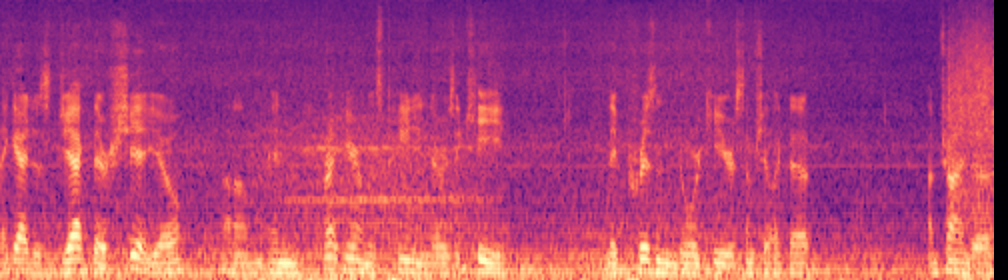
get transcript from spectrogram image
That guy just jacked their shit, yo. Um, and right here on this painting, there is a key the prison door key or some shit like that. I'm trying to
